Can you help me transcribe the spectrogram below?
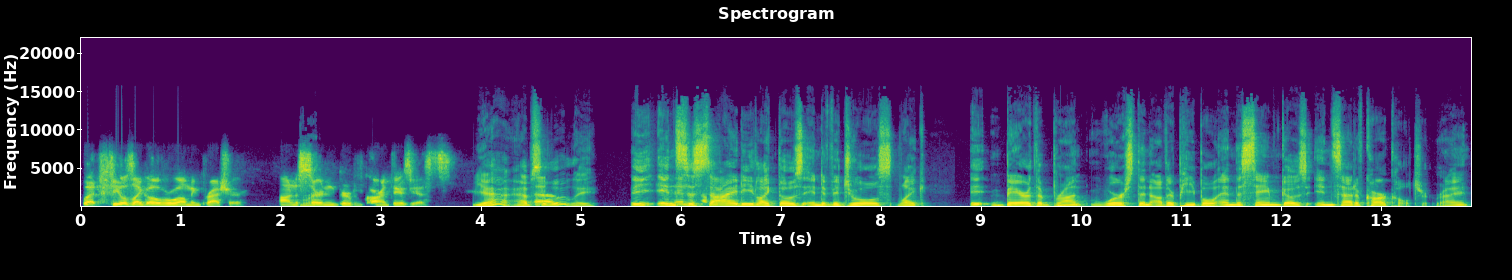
what feels like overwhelming pressure on a certain group of car enthusiasts. Yeah, absolutely. Uh, in society, like those individuals, like it bear the brunt worse than other people, and the same goes inside of car culture, right?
